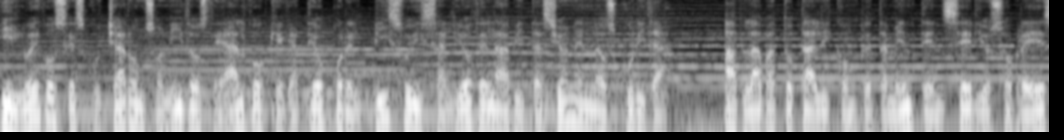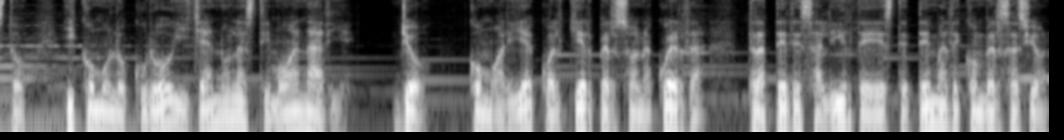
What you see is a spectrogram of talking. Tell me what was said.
y luego se escucharon sonidos de algo que gateó por el piso y salió de la habitación en la oscuridad. Hablaba total y completamente en serio sobre esto, y como lo curó y ya no lastimó a nadie. Yo, como haría cualquier persona cuerda, traté de salir de este tema de conversación.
